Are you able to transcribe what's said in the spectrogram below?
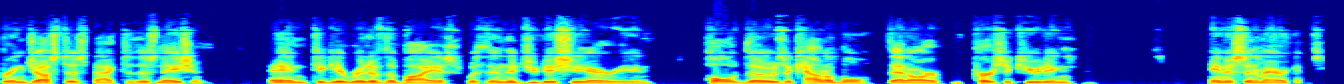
bring justice back to this nation and to get rid of the bias within the judiciary and hold those accountable that are persecuting innocent Americans.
